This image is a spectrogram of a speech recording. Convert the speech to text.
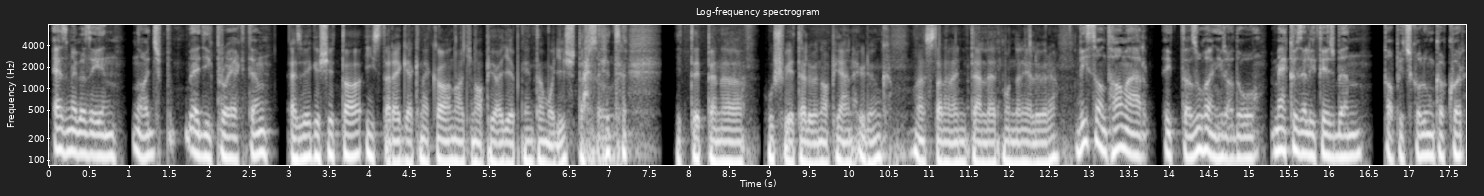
ez meg az én nagy egyik projektem. Ez végig is itt a easter egg a nagy napja egyébként amúgy is, tehát itt, itt éppen a húsvételő napján ülünk, ezt talán ennyit el lehet mondani előre. Viszont ha már itt az zuhanyhíradó megközelítésben tapicskolunk, akkor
